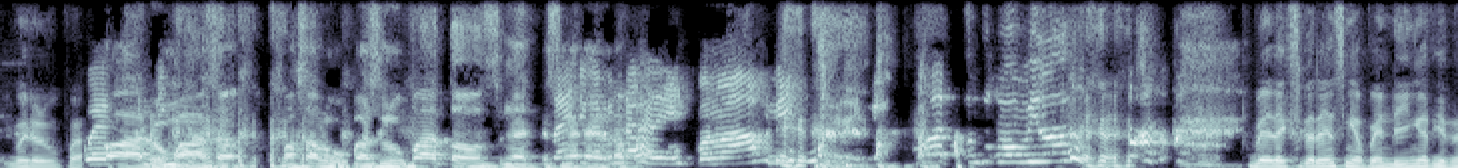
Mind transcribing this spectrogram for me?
gue udah lupa. Gue Waduh masa masa lupa sih lupa atau sengaja sengaja eh, apa nih. Mohon maaf nih. Buat untuk mau bilang. Bad experience ngapain diingat gitu.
